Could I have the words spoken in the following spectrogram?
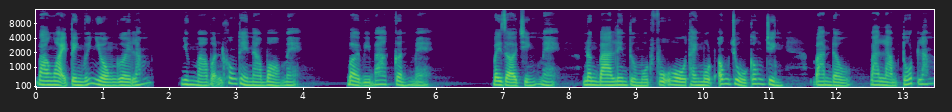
Ba ngoại tình với nhiều người lắm, nhưng mà vẫn không thể nào bỏ mẹ. Bởi vì ba cần mẹ. Bây giờ chính mẹ nâng ba lên từ một phụ hồ thành một ông chủ công trình. Ban đầu ba làm tốt lắm.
